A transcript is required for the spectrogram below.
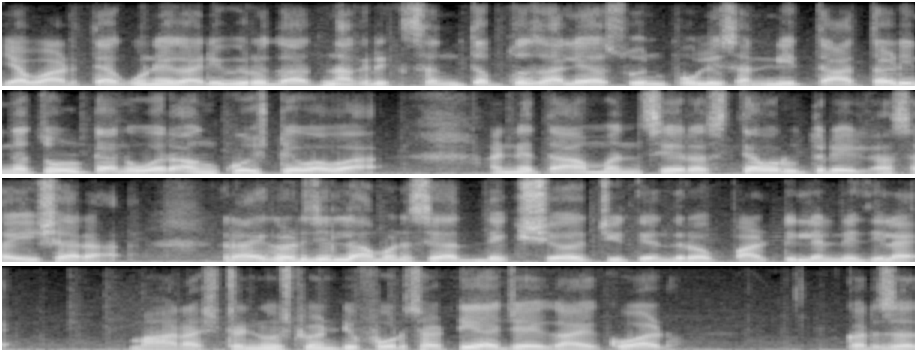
या वाढत्या गुन्हेगारी विरोधात नागरिक संतप्त झाले असून पोलिसांनी तातडीनं चोरट्यांवर अंकुश ठेवावा. अन्यथा मनसे रस्त्यावर उतरेल असा इशारा रायगड जिल्हा मनसे अध्यक्ष जितेंद्र पाटील यांनी दिलाय. महाराष्ट्र न्यूज ट्वेंटी फोरसाठी अजय गायकवाड कर्जत.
